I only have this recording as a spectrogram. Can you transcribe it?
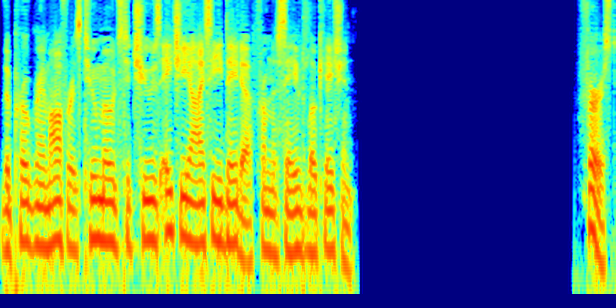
the program offers two modes to choose HEIC data from the saved location. First,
